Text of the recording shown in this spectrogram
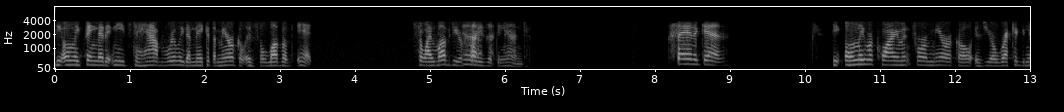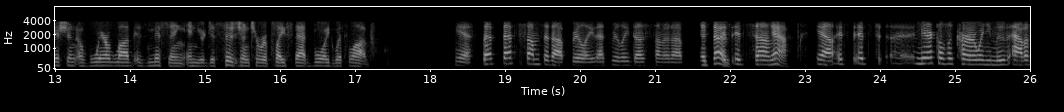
the only thing that it needs to have really to make it the miracle is the love of it. So I loved your Yeah. phrase at the end. Say it again. The only requirement for a miracle is your recognition of where love is missing and your decision to replace that void with love. Yes, that that sums it up. Really, that really does sum it up. It does. It's, it's um, yeah. Yeah. It's it's uh, miracles occur when you move out of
